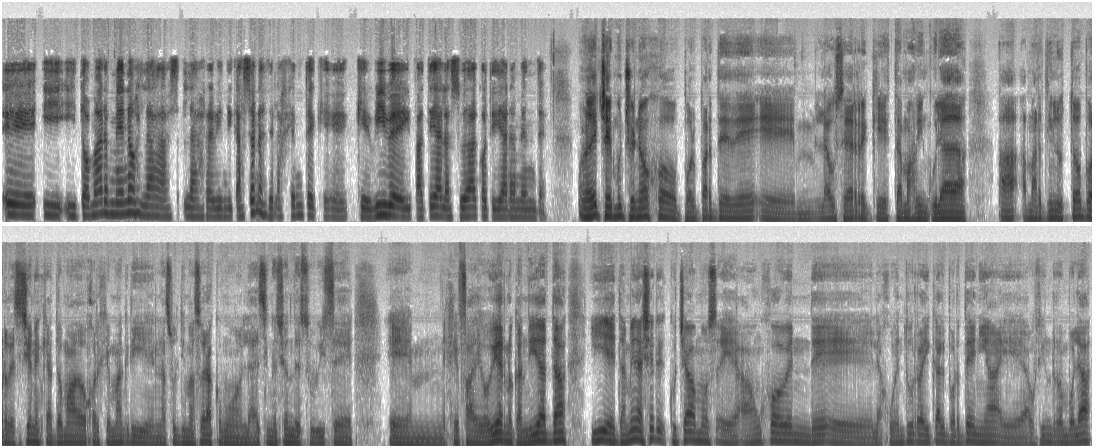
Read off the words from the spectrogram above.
eh, y, tomar menos las, las reivindicaciones de la gente que, que, vive y patea la ciudad cotidianamente. Bueno, de hecho hay mucho enojo por parte de eh, la UCR que está más vinculada a, Martín Lustó por decisiones que ha tomado Jorge Macri en las últimas horas, como la designación de su vice em, jefa de gobierno, candidata. Y eh, también ayer escuchábamos eh, a un joven de eh, la Juventud Radical porteña, Agustín Rombolá,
